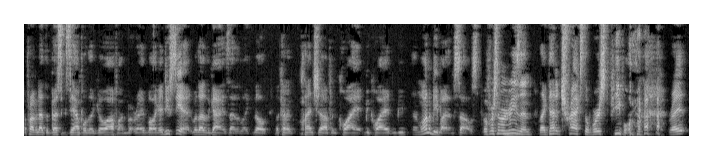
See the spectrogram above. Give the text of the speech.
I'm probably not the best example to go off on, but right, but like I do see it with other guys that are like they'll they'll kind of clench up and quiet, be quiet, and be and want to be by themselves. But for some reason, like that attracts the worst people, right?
